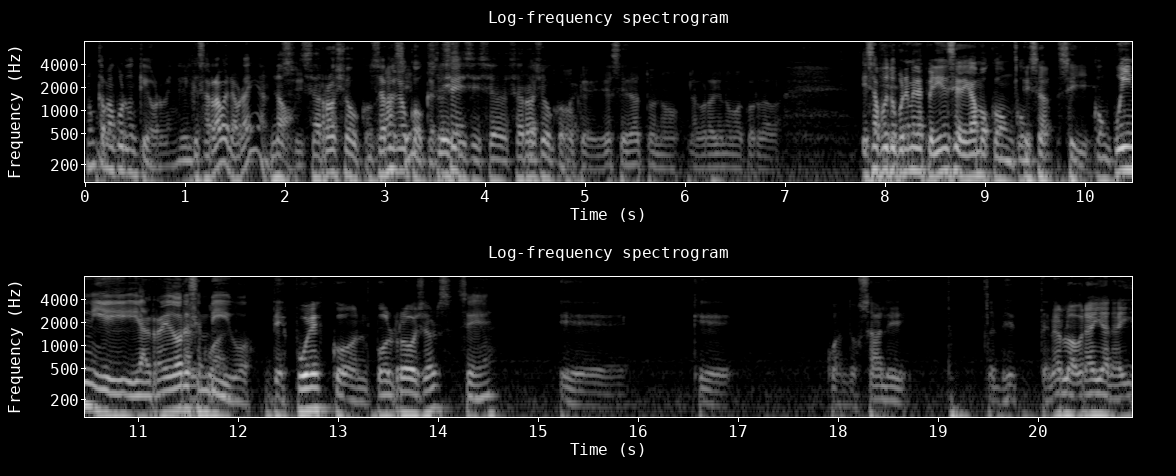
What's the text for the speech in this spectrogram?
Nunca me acuerdo en qué orden. ¿El que cerraba era Brian? No, Sí. cerró Joe Cocker. Cerró Ah, Joe ¿sí? Cocker. Sí, sí. sí, sí, cer- cerró Joe Ok, Cocker. de ese dato no, la verdad que no me acordaba. Esa fue tu primera experiencia, digamos, con, con, Esa, sí. con Queen y, y alrededores tal en cual. vivo. Después con Paul Rogers, Sí. eh, que cuando sale, de tenerlo a Brian ahí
